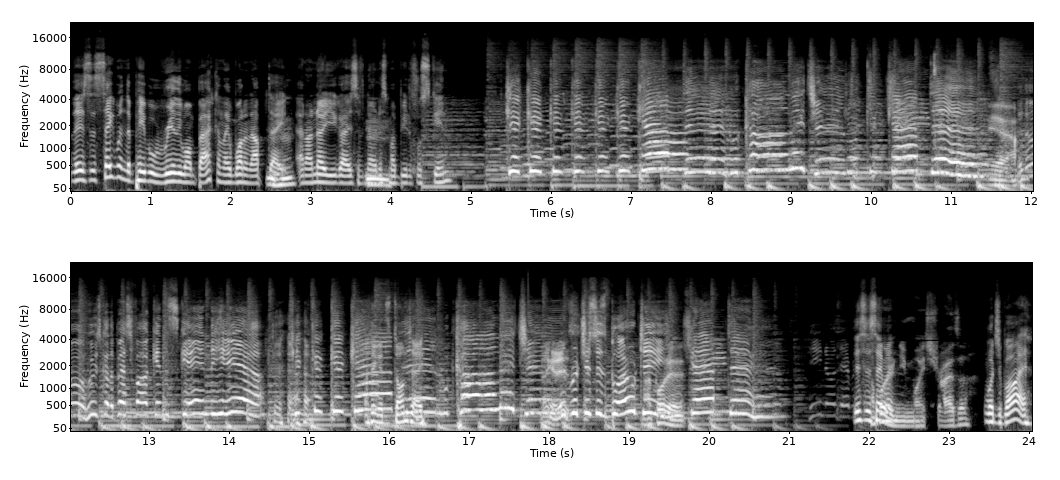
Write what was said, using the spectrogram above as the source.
there's a segment that people really want back, and they want an update. Mhm. And I know you guys have noticed Mhm. my beautiful skin. Ca- ca- ca- ca- ca- ca- Yeah. And oh, who's got the best fucking skin here? I think it's Dante. I think it is. reduces bloating. I put it- Captain. This is I a bought a new moisturizer. What'd you buy?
